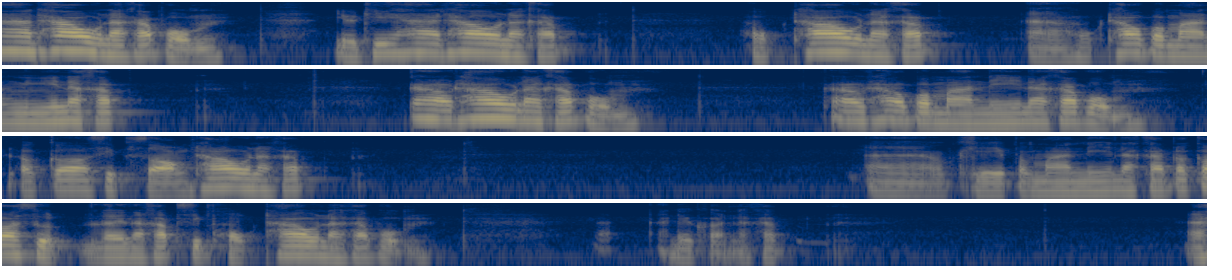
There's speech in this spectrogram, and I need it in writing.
5 เท่านะครับ ผมอยู่ที่ 5 เท่านะครับ 6 เท่านะครับอ่าหกเท่าประมาณนี้นะครับเก้าเท่านะครับผมเก้าเท่าประมาณนี้นะครับผม แล้วก็สิบสองเท่านะครับ อ่าโอเคประมาณนี้นะครับ แล้วก็สุดเลยนะครับสิบหกเท่านะครับผมเดี๋ยวก่อนนะครับอะ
